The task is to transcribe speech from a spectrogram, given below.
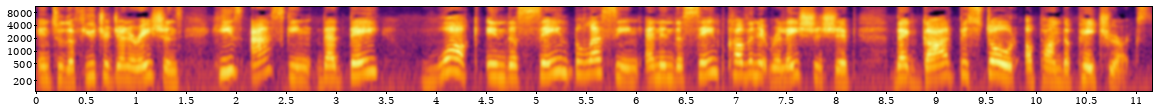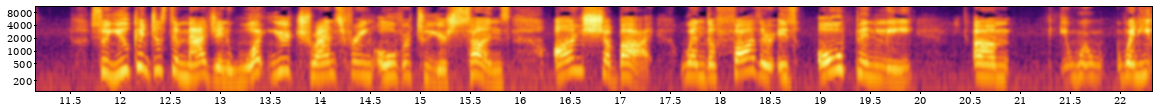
into the future generations, he's asking that they walk in the same blessing and in the same covenant relationship that God bestowed upon the patriarchs. So you can just imagine what you're transferring over to your sons on Shabbat when the father is openly um when he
